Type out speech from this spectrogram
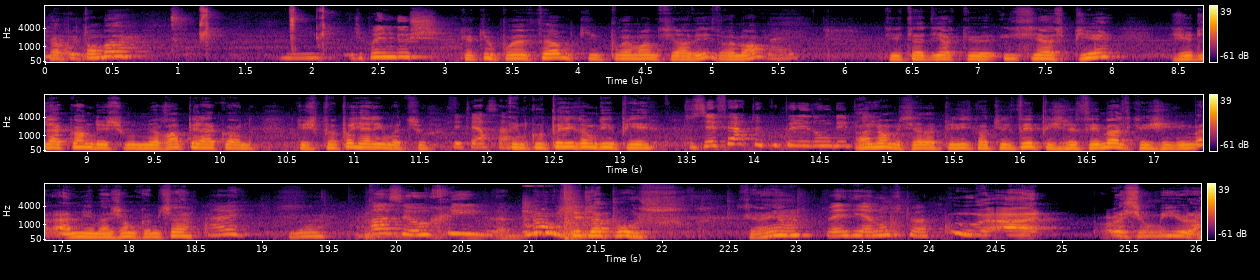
Tu as pris ton bain? J'ai pris une douche. Que tu pourrais faire, qui pourrait me rendre service, vraiment. Ouais. C'est-à-dire que ici à ce pied, j'ai de la corne dessous, me râper la corne. Que je peux pas y aller moi dessous. Vais faire ça. Et me couper les ongles du pied. Tu sais faire te couper les ongles des pieds? Ah non, mais ça va plus vite quand tu le fais, puis je le fais mal, parce que j'ai du mal à amener ma jambe comme ça. Ah ouais. Ah, c'est horrible Non, mais c'est de la peau. C'est rien. Vas-y, allonge-toi. Ouais, c'est au milieu là.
